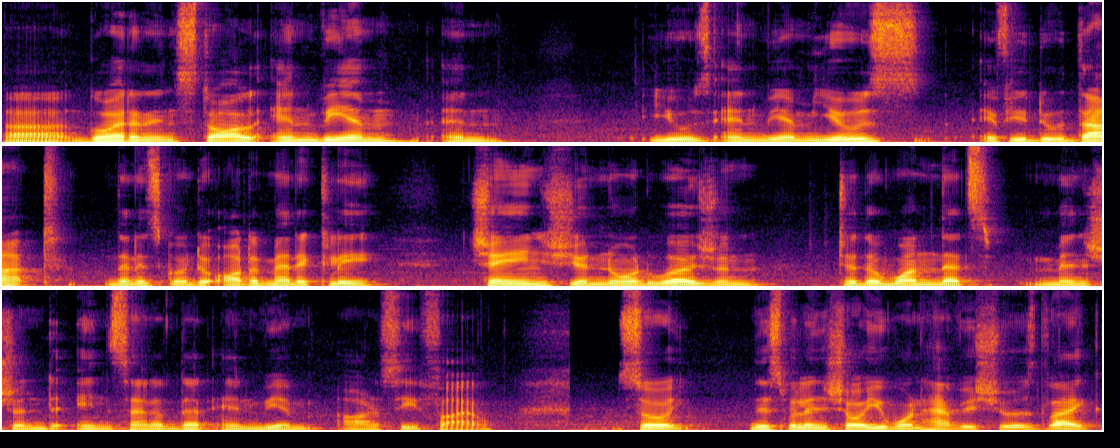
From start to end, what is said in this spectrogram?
uh, go ahead and install nvm and use nvm use. If you do that then it's going to automatically change your node version to the one that's mentioned inside of that nvm rc file. So this will ensure you won't have issues like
